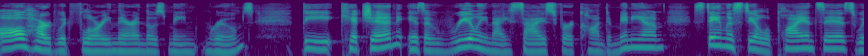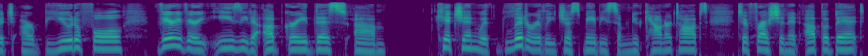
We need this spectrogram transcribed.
all hardwood flooring there in those main rooms. The kitchen is a really nice size for a condominium. Stainless steel appliances, which are beautiful, very, very easy to upgrade this um, kitchen with literally just maybe some new countertops to freshen it up a bit.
